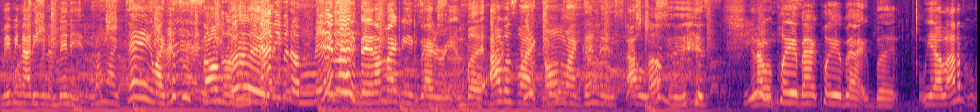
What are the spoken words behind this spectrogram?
maybe not even a minute, but I'm like, "Dang, like this is so Um, good." not even a minute. It might have been. I might be exaggerating, but I was like, "Oh my goodness, I love this." And I would play it back, play it back. But yeah, a lot of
